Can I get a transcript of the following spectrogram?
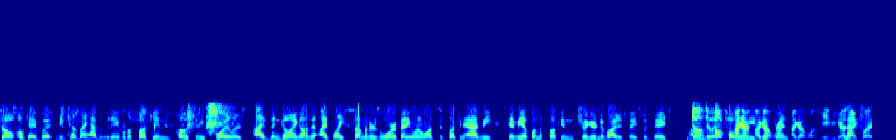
so okay, but because I haven't been able to fucking post any spoilers, I've been going on the I play Summoner's War. If anyone wants to fucking add me, hit me up on the fucking Trigger and Divided Facebook page. Don't do it. Oh, Totally I got, need I good got one. friends. I got one game you guys Nice. can play.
